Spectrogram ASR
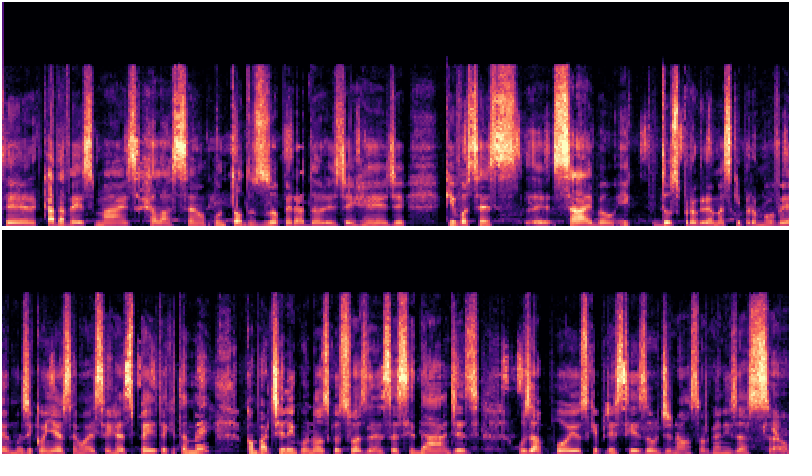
ter cada vez mais relação com todos os operadores de rede, que vocês eh, saibam e dos programas que promovemos e conheçam a esse respeito, e que também compartilhem conosco suas necessidades, os apoios que precisam de nossa organização.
